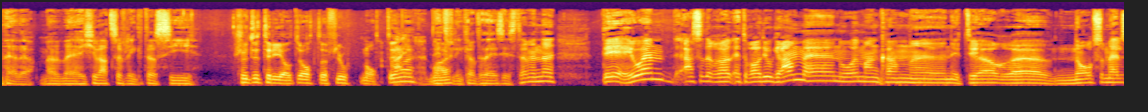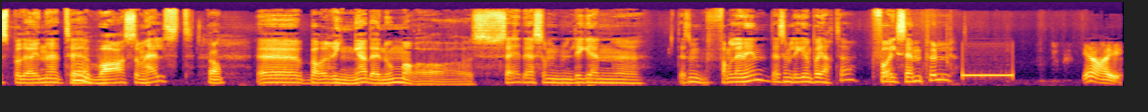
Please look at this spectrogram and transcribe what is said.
det er det. Men vi har ikke vært så flinke til å si 73, 88, 14, 80, Nei, jeg er blitt flinkere til det i siste. Men eh, det er jo en, altså et radiogram er noe man kan uh, nyttiggjøre eh, når som helst på døgnet til hva som helst. Ja. Eh, bare ringe det nummeret og si det som ligger en, eh, det som faller en inn, det som ligger en på hjertet. For eksempel Ja, hei.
